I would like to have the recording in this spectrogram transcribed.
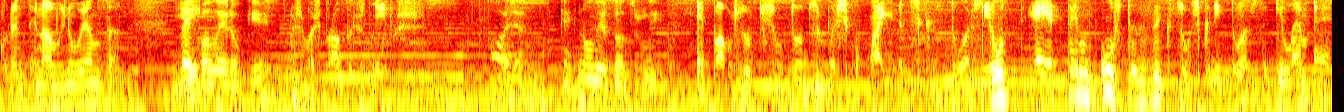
49,90. E é Bem, para ler o quê? os meus próprios livros. Olha, porquê é que não lês outros livros? É pá, os outros são todos uma escumalha de escritores. Eu é, até me custa dizer que são escritores. Aquilo é, é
